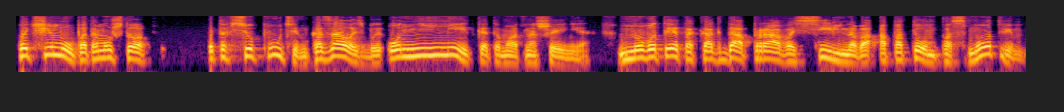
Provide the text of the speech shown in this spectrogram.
Почему? Потому что это все Путин. Казалось бы, он не имеет к этому отношения. Но вот это, когда право сильного, а потом посмотрим,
